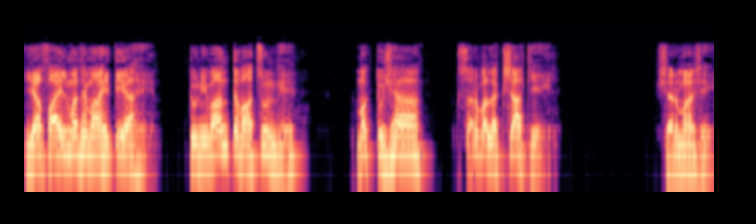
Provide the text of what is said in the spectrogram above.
या फाईलमध्ये माहिती आहे. तू निवांत वाचून घे. मग तुझ्या सर्व लक्षात येईल. शर्माजी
